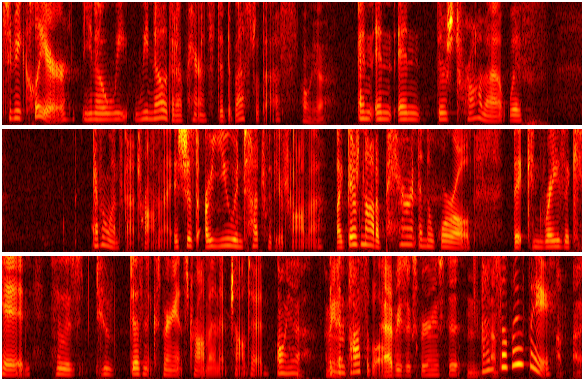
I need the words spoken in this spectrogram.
to be clear, you know, we we know that our parents did the best with us. Oh yeah. And and and there's trauma with everyone's got trauma. It's just are you in touch with your trauma? Like there's not a parent in the world that can raise a kid who is who doesn't experience trauma in their childhood. Oh yeah. I It's impossible. Abby's experienced it. And I'm- Absolutely. I'm- I,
